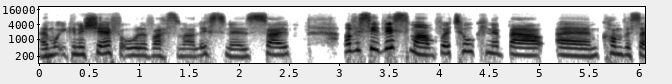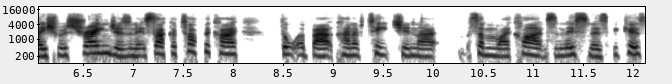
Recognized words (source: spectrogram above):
and um, what you're going to share for all of us and our listeners. So, obviously, this month we're talking about um, conversation with strangers, and it's like a topic I thought about kind of teaching that some of my clients and listeners because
